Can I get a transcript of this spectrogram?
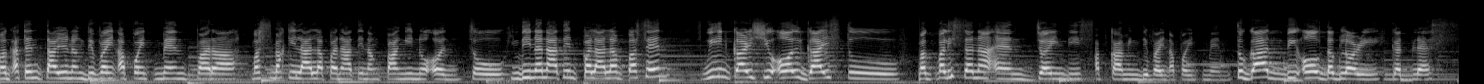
mag-attend tayo ng divine appointment para mas makilala pa natin ang Panginoon. So, hindi na natin palalampasin. We encourage you all guys to magpalista na and join this upcoming divine appointment. To God be all the glory. God bless.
